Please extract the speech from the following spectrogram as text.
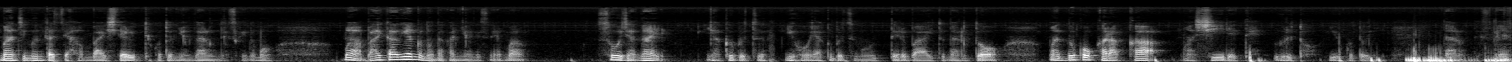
まあ、自分たちで販売してるってことにはなるんですけども、まあ、バイカーギャグの中にはですね、まあ、そうじゃない薬物、違法薬物も売ってる場合となると、まあ、どこからか、ま、仕入れて売るということになるんですね。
